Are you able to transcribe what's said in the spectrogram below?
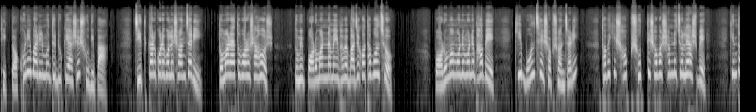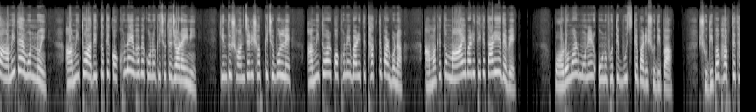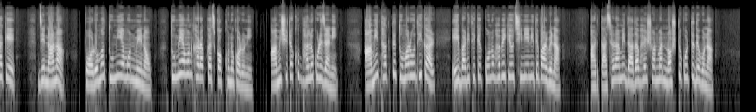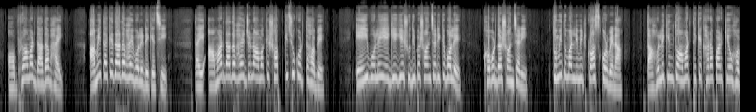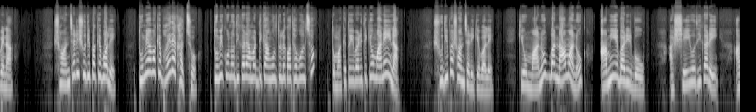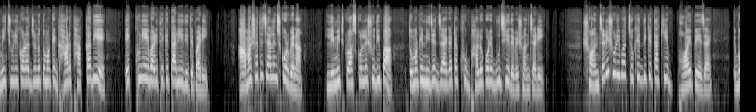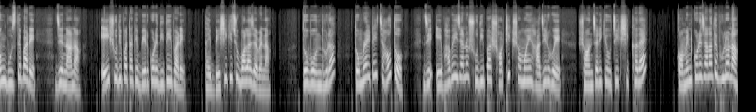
ঠিক তখনই বাড়ির মধ্যে ঢুকে আসে সুদীপা। চিৎকার করে বলে, সঞ্চারী, তোমার এত বড় সাহস? তুমি পরমার নামে এভাবে বাজে কথা বলছো? পরমা মনে মনে ভাবে, কি বলছে সব সঞ্চারী? তবে কি সব সত্যি সবার সামনে চলে আসবে? কিন্তু আমি তো এমন নই। আমি তো আদিত্যকে কখনো এভাবে কোনো কিছুতে জড়াইনি। কিন্তু সঞ্চারী সবকিছু বললে, আমি তো আর কখনোই বাড়িতে থাকতে পারব না। আমাকে তো মা এ বাড়ি থেকে তাড়িয়ে দেবে। পরমার মনের অনুভূতি বুঝতে পারে সুদীপা। সুদীপা ভাবতে থাকে যে, না না, পরমা, তুমি এমন মেয়ে নও। তুমি এমন খারাপ কাজ কখনো করনি। আমি সেটা খুব ভালো করে জানি। আমি থাকতে তোমার অধিকার এই বাড়ি থেকে কোনোভাবেই কেউ ছিনিয়ে নিতে পারবে না। আর তাছাড়া আমি দাদা ভাইয়ের সম্মান নষ্ট করতে দেব না। অভ্র আমার দাদা ভাই। আমি তাকে দাদাভাই বলে ডেকেছি। তাই আমার দাদাভাইয়ের জন্য আমাকে সব কিছু করতে হবে। এই বলেই এগিয়ে গিয়ে সুদীপা সঞ্চারীকে বলে, খবরদার সঞ্চারী, তুমি তোমার লিমিট ক্রস করবে না। তাহলে কিন্তু আমার থেকে খারাপ আর কেউ হবে না। সঞ্চারী সুদীপাকে বলে, তুমি আমাকে ভয় দেখাচ্ছ? তুমি কোন অধিকারে আমার দিকে আঙুল তুলে কথা বলছো? তোমাকে তো এই বাড়িতে কেউ মানেই না। সুদীপা সঞ্চারীকে বলে, কেউ মানুক বা না মানুক, আমি এ বাড়ির বউ। আর সেই অধিকারেই আমি চুরি করার জন্য তোমাকে ঘাড় ধাক্কা দিয়ে এক্ষুনি এই বাড়ি থেকে তাড়িয়ে দিতে পারি। আমার সাথে চ্যালেঞ্জ করবে না। লিমিট ক্রস করলে সুদীপা তোমাকে নিজের জায়গাটা খুব ভালো করে বুঝিয়ে দেবে সঞ্চারী। সঞ্চারী সুদীপার চোখের দিকে তাকিয়ে ভয় পেয়ে যায় এবং বুঝতে পারে যে না না, এই সুদীপা তাকে বের করে দিতেই পারে, তাই বেশি কিছু বলা যাবে না। তো বন্ধুরা, তোমরা এটাই চাও তো যে এভাবেই যেন সুদীপা সঠিক সময়ে হাজির হয়ে সঞ্চারীকে উচিত শিক্ষা দেয়? কমেন্ট করে জানাতে ভুলো না।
